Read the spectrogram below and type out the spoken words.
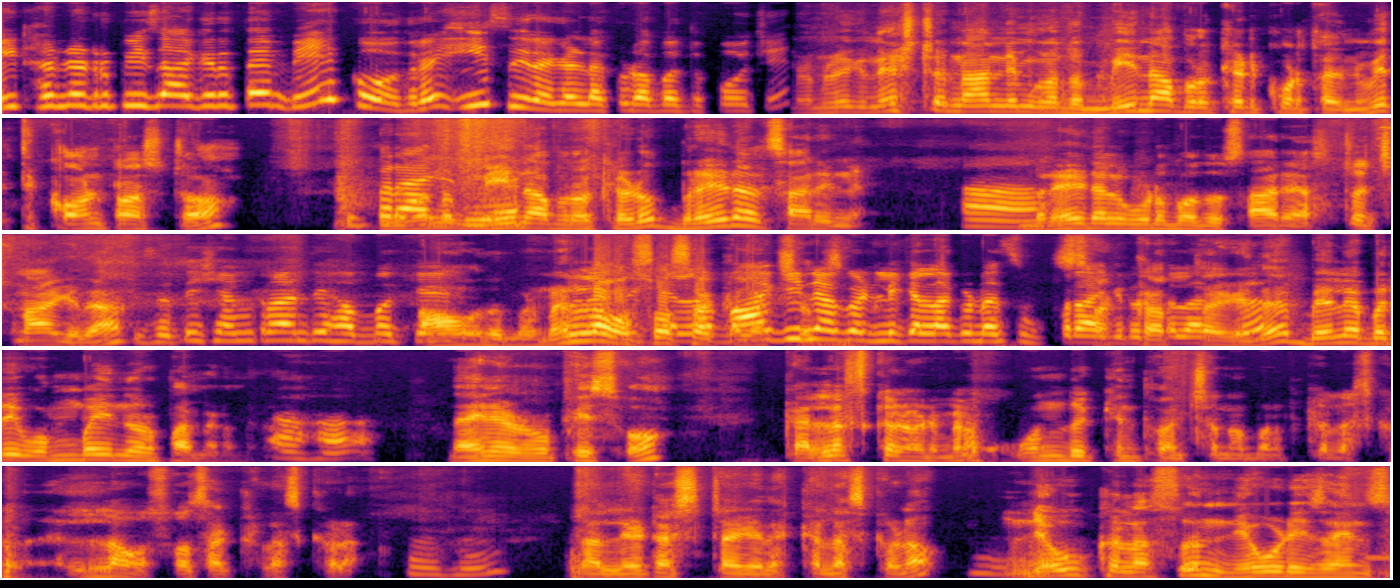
ಏಟ್ ಹಂಡ್ರೆಡ್ ರುಪೀಸ್ ಆಗಿರುತ್ತೆ. ಬೇಕು ಅಂದ್ರೆ ಈ ಸೀರೆಗಳನ್ನ ಕೂಡ ಬಂದು ಪೋಚೆ ನೆಕ್ಸ್ಟ್ ನಾನು ನಿಮ್ಗೆ ಒಂದು ಮೀನಾ ಬ್ರೋಕೆಟ್ ಕೊಡ್ತಾ ಇದ್ದೀನಿ with contrast meena brocade bridal ಸಾರಿನೇ. ಬ್ರೈಡಲ್ ಉಡ್ಬೋದು ಸಾರಿ ಅಷ್ಟು ಚೆನ್ನಾಗಿದೆ. ಸತಿ ಸಂಕ್ರಾಂತಿ ಹಬ್ಬಕ್ಕೆ ಹೌದು ಮೇಡಮ್ ಎಲ್ಲ ಹೊಸ ಹೊಸ ಬಾಗಿನ. ಕೊಡ್ಲಿಕ್ಕೆಲ್ಲ ಕೂಡ ಸೂಪರ್? ಸಖತ್ತಾಗಿದೆ. ಬೆಲೆ ಬರೀ ಒಂಬೈನೂರು ರೂಪಾಯಿ ಮೇಡಮ್. ನೈನ್ ಹಂಡ್ರೆಡ್ ರುಪೀಸು ಕಲರ್ಸ್ಗಳು ನೋಡಿ ಮೇಡಮ್ ಒಂದಕ್ಕಿಂತ ಒಂದ್ ಚೆನ್ನಾಗಿ ಬರುತ್ತೆ ಕಲರ್ಸ್ಗಳು. ಎಲ್ಲ ಹೊಸ ಹೊಸ ಕಲರ್ಸ್ಗಳು. ಲೇಟೆಸ್ಟ್ ಆಗಿದೆ ಕಲರ್ಸ್ಗಳು. New colours new designs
